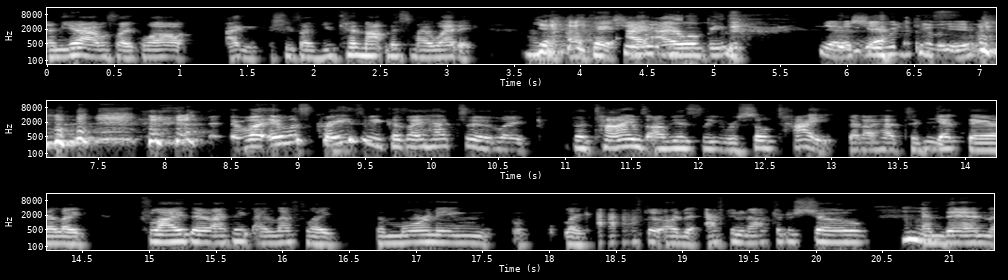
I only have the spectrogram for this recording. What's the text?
and yeah, I was like, well, I. She's like, you cannot miss my wedding. Was like, Yeah, okay, I, would- I will be. there." yeah, she Yeah. would kill you. but it was crazy because I had to like the times obviously were so tight that I had to Mm. get there, like fly there. I think I left like the morning, like after or the afternoon after the show, Mhm. and then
